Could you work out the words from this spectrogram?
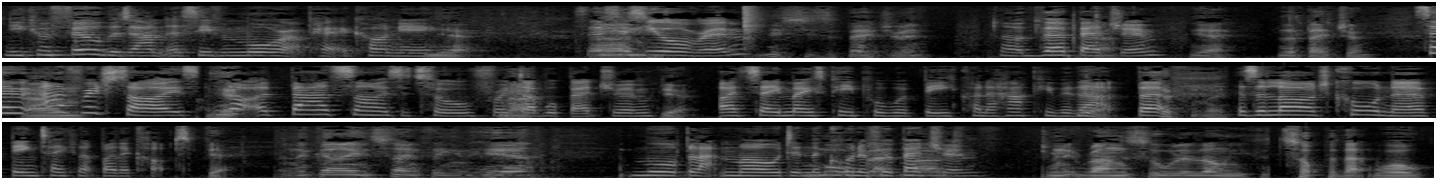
You can feel the dampness even more up here, can't you? Yeah. So this is Um, your room, This is the bedroom. Oh, the bedroom. Yeah, the bedroom. so Um, average size, yeah. not a bad size at all for a No. double bedroom. Yeah. I'd say most people would be kind of happy with Yeah, that. But definitely. there's a large corner being taken up by the cot. Yeah. And again, same thing in here. More black mould in the More corner of your black mould. bedroom. And it runs all along the top of that wall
